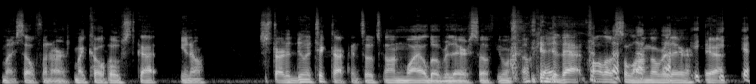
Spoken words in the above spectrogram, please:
Myself and our my co-host got you know started doing TikTok, and so it's gone wild over there. So if you want okay. into that, follow us along over there. Yeah. yeah.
